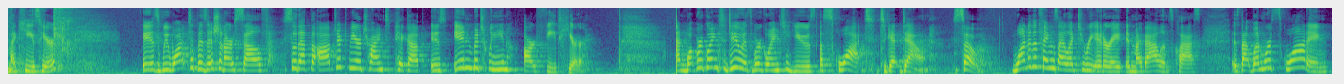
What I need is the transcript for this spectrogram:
my keys here, is we want to position ourselves so that the object we are trying to pick up is in between our feet here. And what we're going to do is we're going to use a squat to get down. So one of the things I like to reiterate in my balance class is that when we're squatting,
